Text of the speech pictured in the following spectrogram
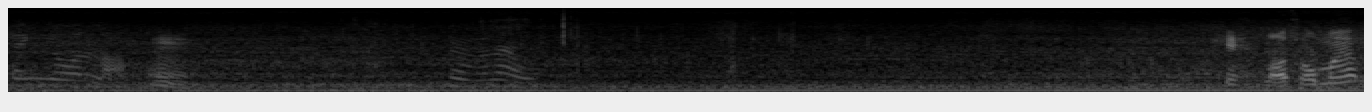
แตงโยนเหรออืมโยนเมื่อไหร่วะโอเครอชมครับ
